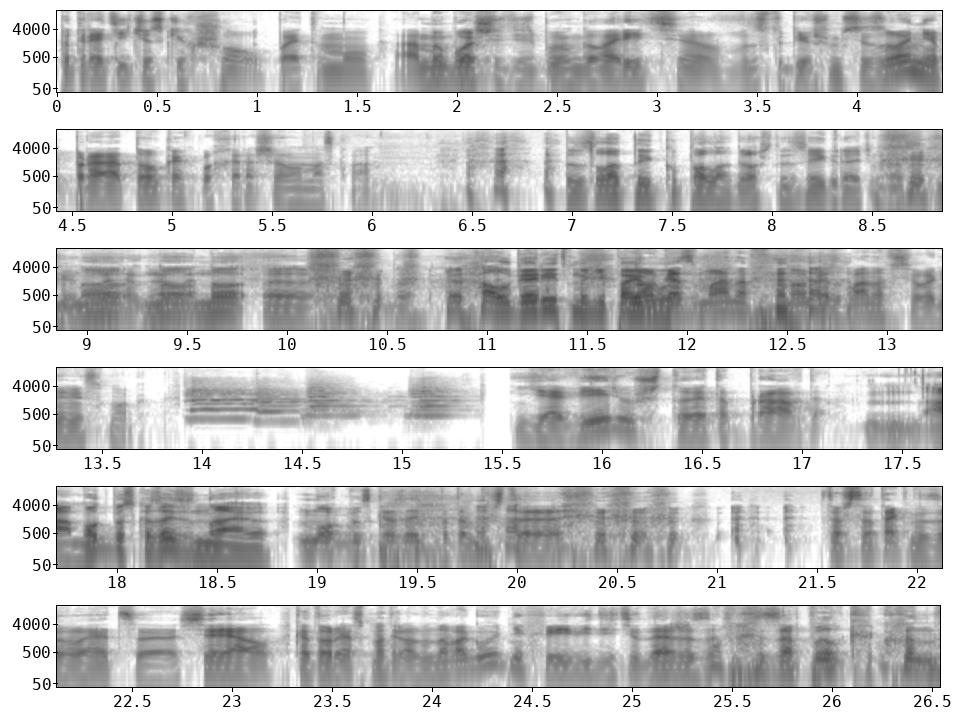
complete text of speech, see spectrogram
патриотических шоу. Поэтому э, мы больше здесь будем говорить э, в наступившем сезоне про то, как похорошела Москва. Золотые купола должны заиграть у нас. Но, но, но э, да. алгоритмы не Но поймут. Газманов, но Газманов сегодня не смог. Я верю, что это правда. А мог бы сказать «знаю». Мог бы сказать, потому что... Потому что так называется сериал, который я смотрел на новогодних, и, видите, даже заб- забыл, как он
